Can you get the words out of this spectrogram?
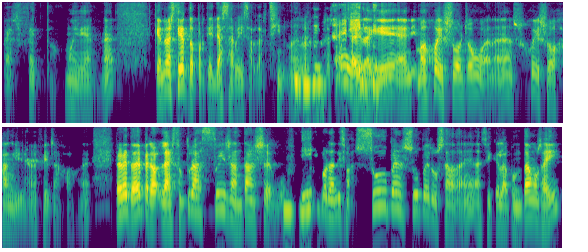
Perfecto, muy bien. ¿eh? Que no es cierto porque ya sabéis hablar chino. ¿eh? Los que nos escucháis de aquí, ¿eh? ni más hui shuo zhongwen, ¿eh? hui shuo hanyu, ¿eh? Fei zhan hao, ¿eh? Perfecto, ¿eh? pero la estructura sui ran dan shi, uf, Ujú. importantísima, súper, súper usada. ¿eh? Así que la apuntamos ahí,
